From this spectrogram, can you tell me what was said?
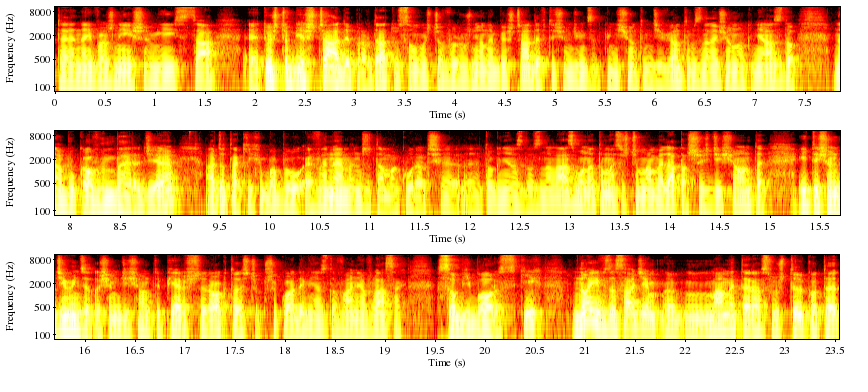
te najważniejsze miejsca, tu jeszcze Bieszczady, prawda? Tu są jeszcze wyróżnione Bieszczady. W 1959 znaleziono gniazdo na Bukowym Berdzie, ale to taki chyba był ewenement, że tam akurat się to gniazdo znalazło. Natomiast jeszcze mamy lata 60. i 1981 rok, to jeszcze przykłady gniazdowania w lasach sobiborskich. No i w zasadzie mamy teraz już tylko te,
